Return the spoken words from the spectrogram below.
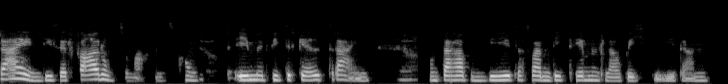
rein, diese Erfahrung zu machen. Es kommt ja. immer wieder Geld rein. Ja. Und da haben wir, das waren die Themen, glaube ich, die wir dann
